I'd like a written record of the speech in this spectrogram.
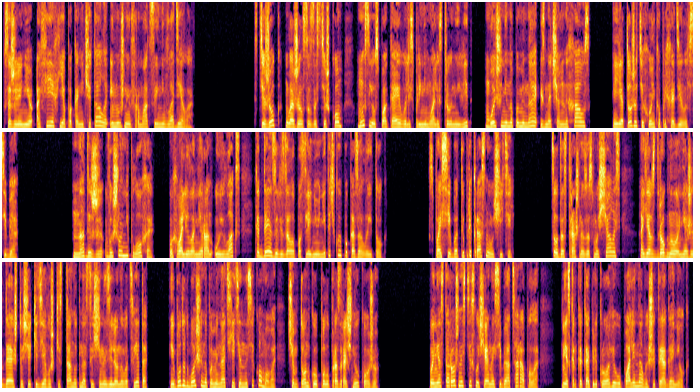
К сожалению, о феях я пока не читала и нужной информации не владела. Стежок ложился за стежком, мысли успокаивались, принимали стройный вид, больше не напоминая изначальный хаос, и я тоже тихонько приходила в себя. «Надо же, вышло неплохо», — похвалила Ниран Уилакс, когда я завязала последнюю ниточку и показала итог. «Спасибо, ты прекрасный учитель». Сода страшно засмущалась, а я вздрогнула, не ожидая, что щеки девушки станут насыщенно зеленого цвета и будут больше напоминать хитин насекомого, чем тонкую полупрозрачную кожу. По неосторожности случайно себя оцарапала. Несколько капель крови упали на вышитый огонек.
